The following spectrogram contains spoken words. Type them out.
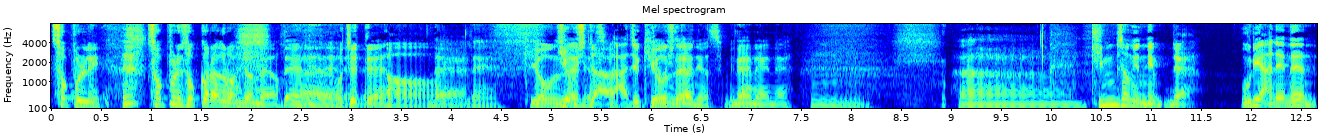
섣불리, 섣불리 손가락을 얹었네요. 네네네. 네, 어쨌든. 어, 네. 네. 귀여운 귀여우시다. 사연이었습니다. 아주 귀여운 귀여우시다. 사연이었습니다. 네네네. 음. 아, 김성윤님, 네. 우리 아내는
